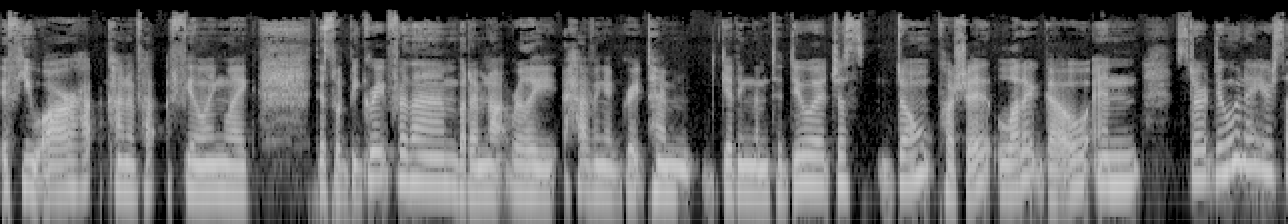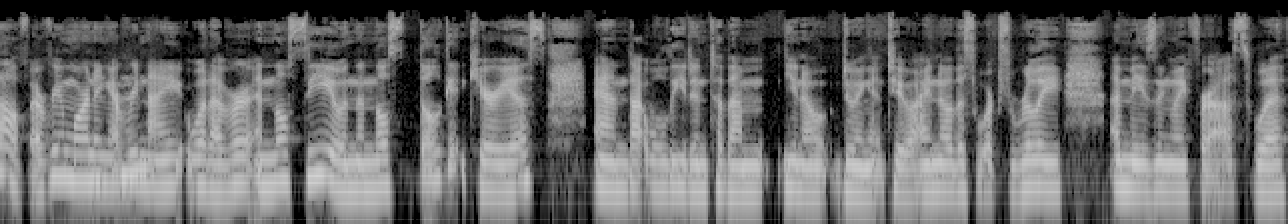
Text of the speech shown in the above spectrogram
if you are kind of feeling like this would be great for them but i'm not really having a great time getting them to do it just don't push it. Let it go and start doing it yourself every morning every mm-hmm. night whatever and they'll see you and then they'll they'll get curious and that will lead into them you know doing it too. I know this works really amazingly for us with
